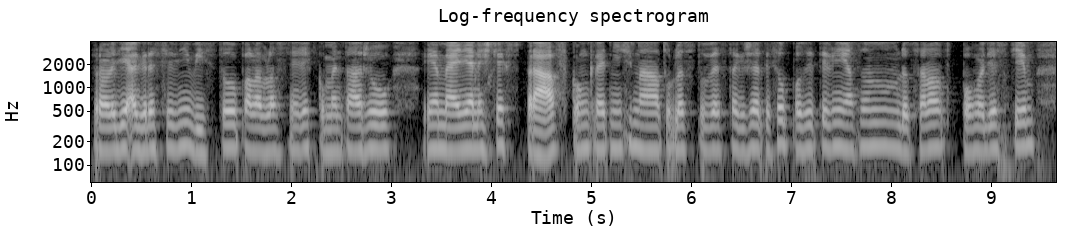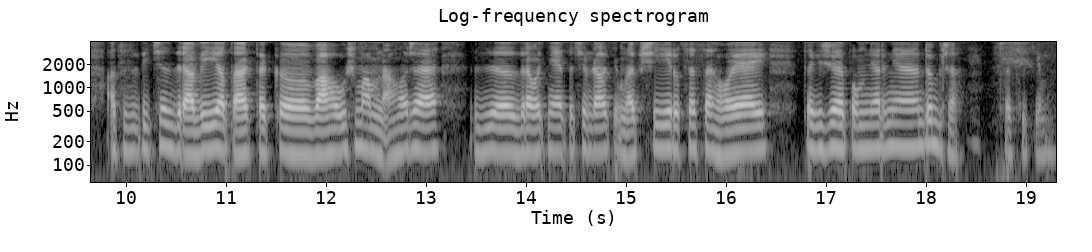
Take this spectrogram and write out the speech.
pro lidi agresivní výstup, ale vlastně těch komentářů je méně než těch zpráv konkrétních na tuhle věc, takže ty jsou pozitivní, já jsem docela v pohodě s tím. A co se týče zdraví a tak, tak eh, váhu už mám nahoře, zdravotně je to čím dál tím lepší, ruce se hojej, takže poměrně dobře se cítím.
